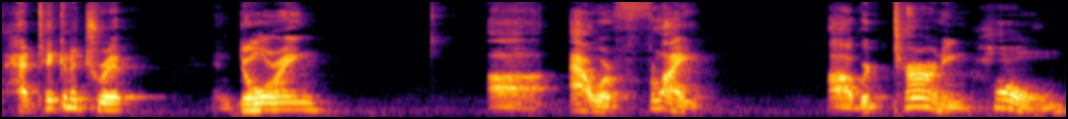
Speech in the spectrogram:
had taken a trip, and during uh, our flight, uh, returning home,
